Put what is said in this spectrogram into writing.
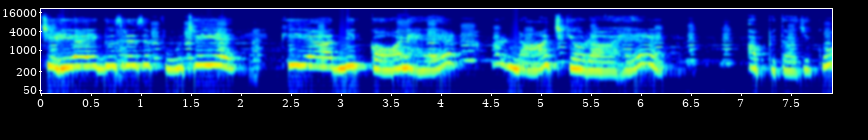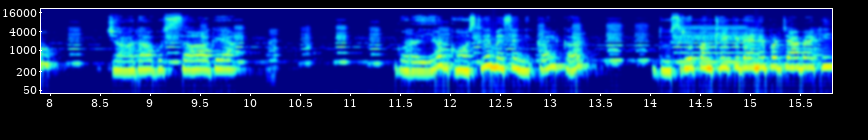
चिड़िया एक दूसरे से पूछ रही है कि यह आदमी कौन है और नाच क्यों रहा है? अब पिताजी को ज़्यादा गुस्सा आ गया। गौरैया घोंसले में से निकलकर दूसरे पंखे के डहने पर जा बैठी।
